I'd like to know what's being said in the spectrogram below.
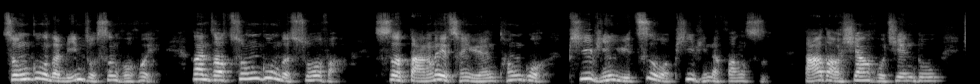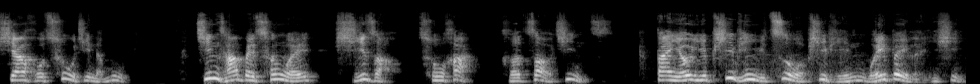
中共的民主生活会，按照中共的说法，是党内成员通过批评与自我批评的方式，达到相互监督、相互促进的目的，经常被称为洗澡、出汗和照镜子。但由于批评与自我批评违背人性，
